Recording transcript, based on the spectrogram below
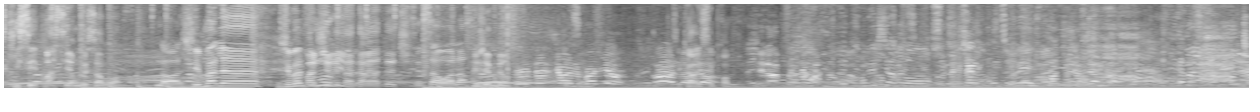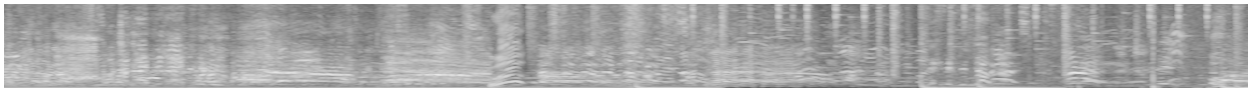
Qu'est-ce qui s'est passé On veut savoir. Non, j'ai mal, euh, j'ai mal fait mon. C'est ça, voilà. Mais j'aime bien. C'est carré, c'est propre. Wow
